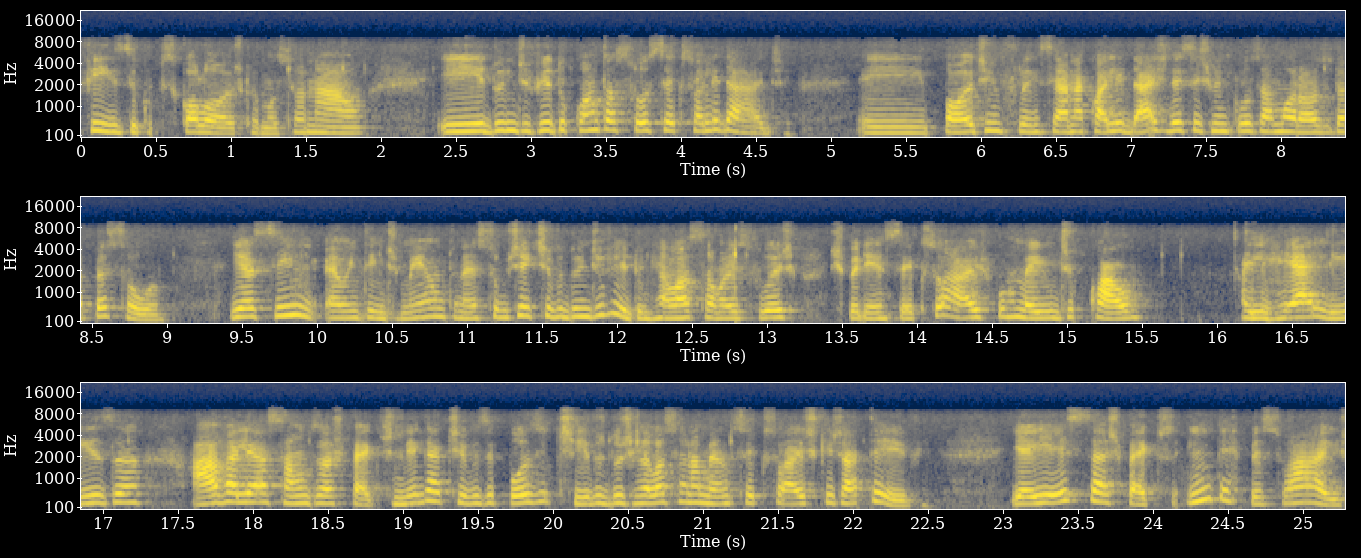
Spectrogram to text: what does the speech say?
físico, psicológico, emocional, e do indivíduo quanto à sua sexualidade. E pode influenciar na qualidade desses vínculos amorosos da pessoa. E assim é o entendimento né, subjetivo do indivíduo em relação às suas experiências sexuais, por meio de qual ele realiza a avaliação dos aspectos negativos e positivos dos relacionamentos sexuais que já teve. E aí, esses aspectos interpessoais,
